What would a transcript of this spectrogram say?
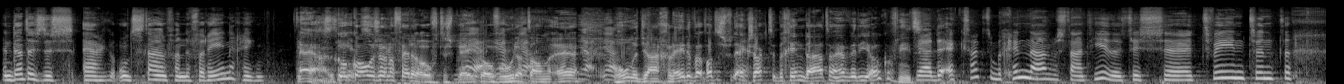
En dat is dus eigenlijk ontstaan van de vereniging. Ja, ja, Dus daar komen we zo nog verder over te spreken. Ja, ja, over hoe dat dan eh, Ja, ja. 100 jaar geleden. Wat is de exacte begindatum? Hebben we die ook of niet? Ja, de exacte begindatum staat hier. Het is eh 22...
